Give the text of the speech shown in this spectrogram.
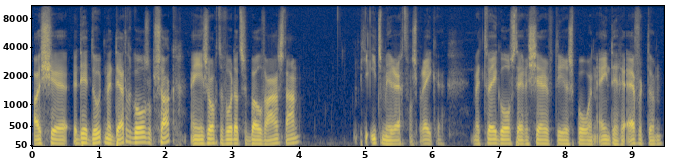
als je dit doet met 30 goals op zak en je zorgt ervoor dat ze bovenaan staan, heb je iets meer recht van spreken. Met twee goals tegen Sheriff Tiraspol en één tegen Everton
